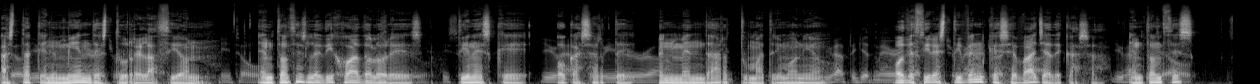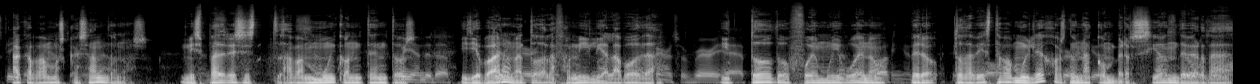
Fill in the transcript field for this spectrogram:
hasta que enmiendes tu relación. Entonces le dijo a Dolores, tienes que o casarte, enmendar tu matrimonio, o decir a Steven que se vaya de casa. Entonces acabamos casándonos. Mis padres estaban muy contentos y llevaron a toda la familia a la boda. Y todo fue muy bueno, pero todavía estaba muy lejos de una conversión de verdad.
